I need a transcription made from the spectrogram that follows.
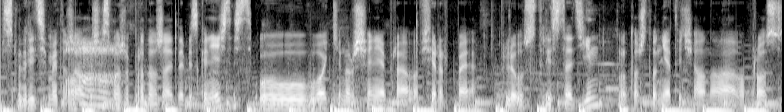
смотрите, мы эту жалобу сейчас можем продолжать до бесконечности. У Локи нарушение права в РП плюс 301, ну то, что он не отвечал на вопрос.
